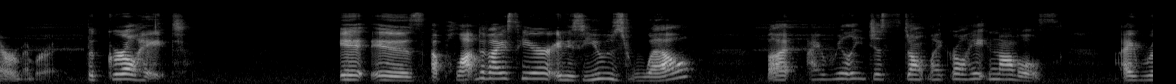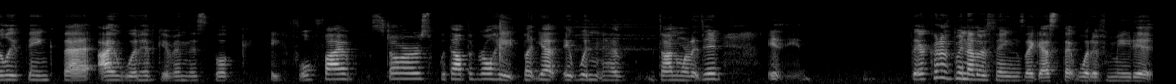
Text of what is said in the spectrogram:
I remember it. The girl hate. It is a plot device here. It is used well but I really just don't like girl hate in novels. I really think that I would have given this book a full five stars without the girl hate, but yet it wouldn't have done what it did. It, it there could have been other things, I guess, that would have made it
